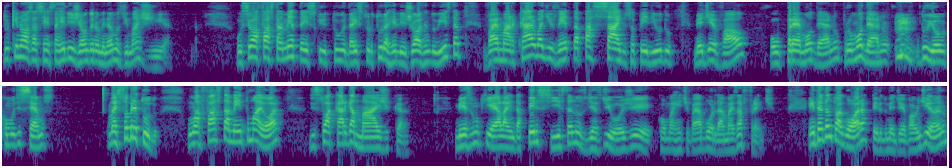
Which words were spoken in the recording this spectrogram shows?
do que nós, a ciência da religião, denominamos de magia. O seu afastamento da, escritura, da estrutura religiosa hinduísta vai marcar o advento da passagem do seu período medieval ou pré-moderno para o moderno do yoga, como dissemos, mas, sobretudo, um afastamento maior de sua carga mágica, mesmo que ela ainda persista nos dias de hoje, como a gente vai abordar mais à frente. Entretanto, agora, período medieval indiano,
